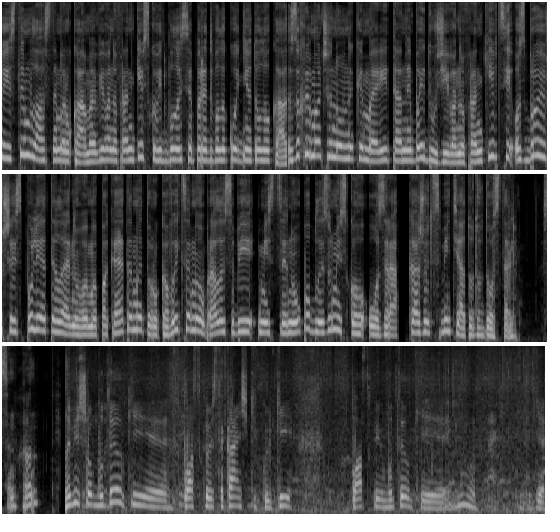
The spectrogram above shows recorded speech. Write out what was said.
І з тим власними руками в Івано-Франківську відбулося передвеликодня толока. Зокрема, чиновники мерії та небайдужі івано-франківці, озброївшись поліетиленовими пакетами та рукавицями, обрали собі місцину поблизу міського озера. кажуть, сміття тут вдосталь. Синхрон. Навішав бутилки, пластикові стаканчики, кульки, пластикові бутилки, ну таке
